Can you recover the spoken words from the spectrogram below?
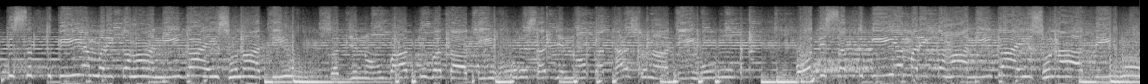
बहुत सत्य की अमर कहानी गाय सुनाती हूँ। सज्जनों बात बताती हूँ। सज्जनों कथा सुनाती हूँ। बहुत सत्य की अमर कहानी गाय सुनाती हूँ।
